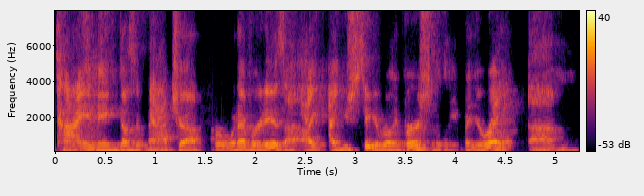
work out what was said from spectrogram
timing doesn't match up or whatever it is. I I, used to take it really personally, but you're right. Um,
